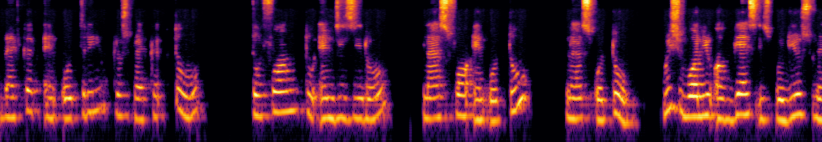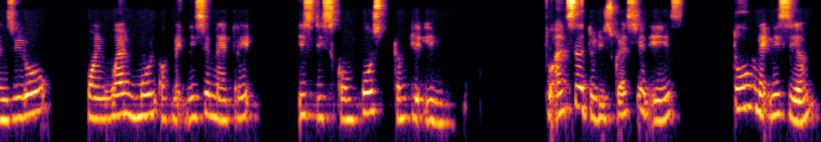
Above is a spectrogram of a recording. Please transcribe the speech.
bracket NO3 close bracket 2 to form 2 Mg0 plus 4 NO2 plus O2. Which volume of gas is produced when 0.1 mole of magnesium nitrate is decomposed completely? To answer to this question is 2 magnesium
